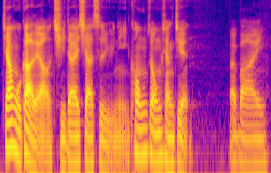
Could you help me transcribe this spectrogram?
江湖尬聊，期待下次与你空中相见，拜拜。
